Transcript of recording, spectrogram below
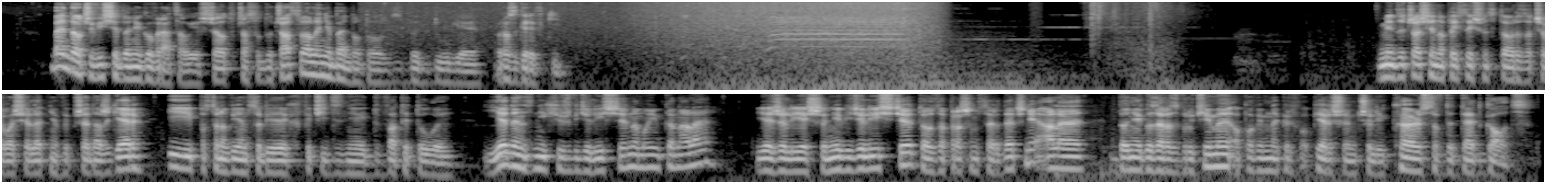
Będę oczywiście do niego wracał jeszcze od czasu do czasu, ale nie będą to zbyt długie rozgrywki. W międzyczasie na PlayStation Store zaczęła się letnia wyprzedaż gier i postanowiłem sobie chwycić z niej dwa tytuły. Jeden z nich już widzieliście na moim kanale. Jeżeli jeszcze nie widzieliście, to zapraszam serdecznie, ale do niego zaraz wrócimy. Opowiem najpierw o pierwszym, czyli Curse of the Dead Gods.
